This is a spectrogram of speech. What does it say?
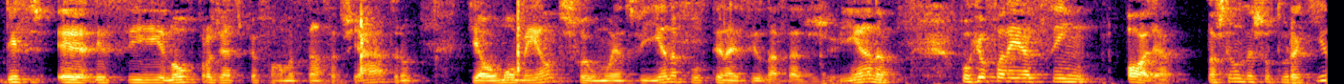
desse, eh, desse novo projeto de performance dança teatro, que é o Momentos, foi o Momentos Viena, por ter nascido na cidade de Viena, porque eu falei assim, olha, nós temos a estrutura aqui,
